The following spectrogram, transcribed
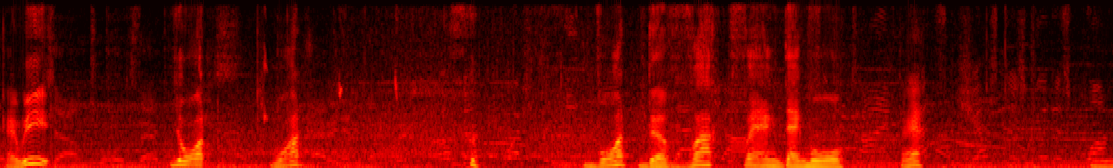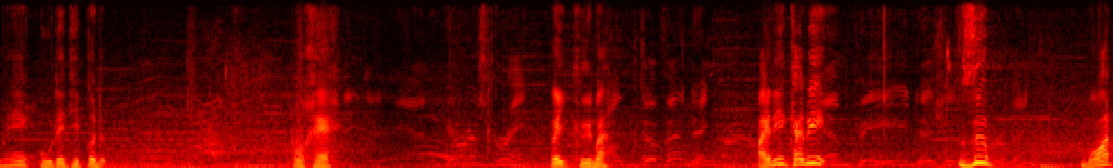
ไครี่ยอดวัด What the fuck แฟงแตงโมนะไม่ให้กูได้ทิปเปิลโอเค เฮ้ย คืนมา ไปดิไครี่ซึบบอส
